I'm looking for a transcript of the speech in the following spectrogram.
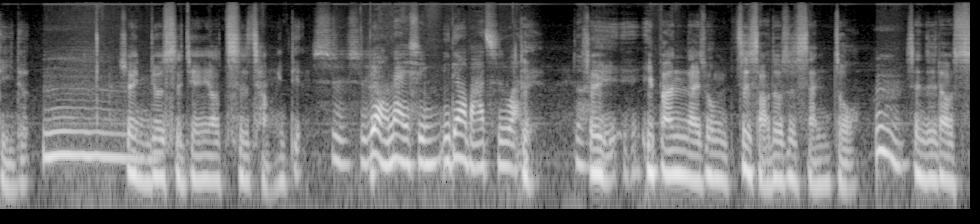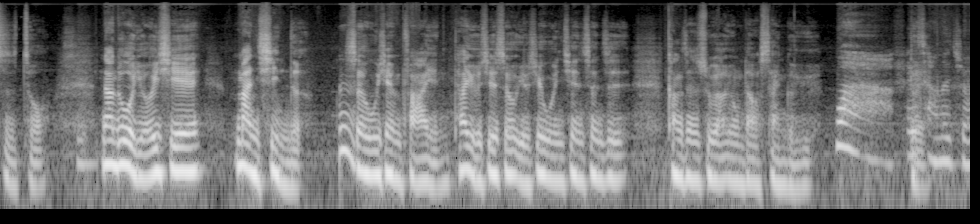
低的，嗯，所以你就时间要吃长一点，是是，要有耐心，一定要把它吃完。对，所以一般来说至少都是三周，嗯，甚至到四周。那如果有一些慢性的射物腺发炎，它有些时候有些文献甚至抗生素要用到三个月，哇，非常的久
